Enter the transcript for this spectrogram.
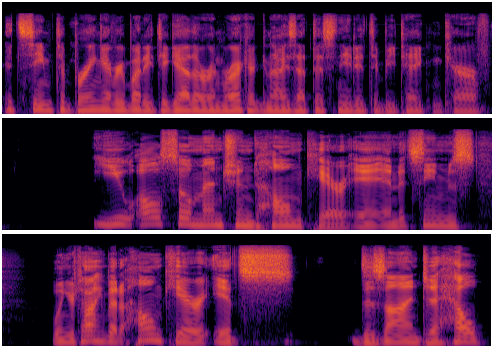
it seemed to bring everybody together and recognize that this needed to be taken care of. You also mentioned home care, and it seems when you're talking about home care, it's designed to help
